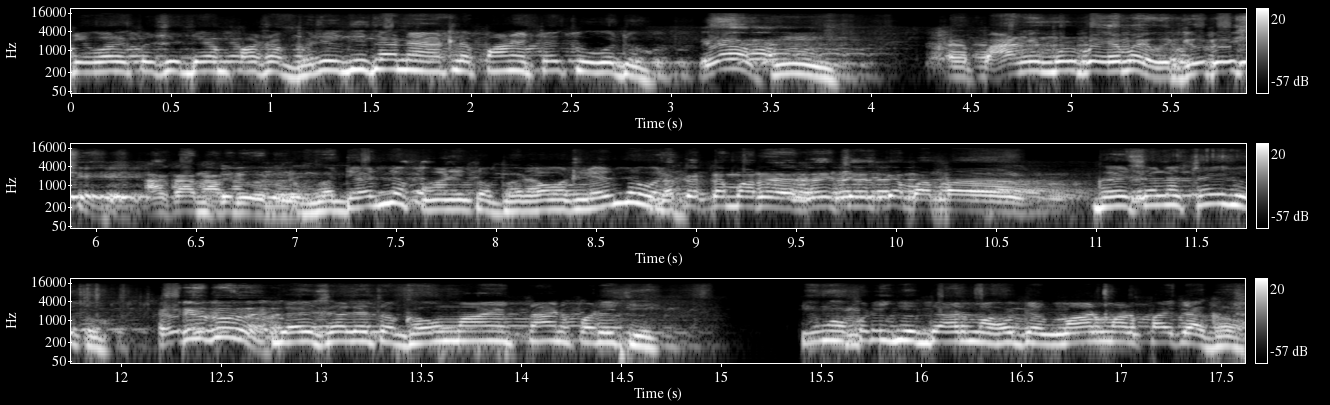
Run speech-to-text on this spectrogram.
દિવાળી પછી ડેમ પાછા ભરી દીધા ને એટલે પાણી ટક્યું વધુ. હમ. પાણી મૂળ એમાં વધ્યું છે આ કામ કર્યું એટલે. વધે ને પાણી તો ભરાવો એટલે ને નકર તમારે ગઈ સાલ કેમ આમાં ગઈ સાલે થઈ ગયું હતું. કર્યું હતું ને? ગઈ સાલે તો ઘઉંમાં તાણ પડી હતી. ધીમું પડી ગયું દારમાં હોટે માર માર પાક્યા ઘઉં.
